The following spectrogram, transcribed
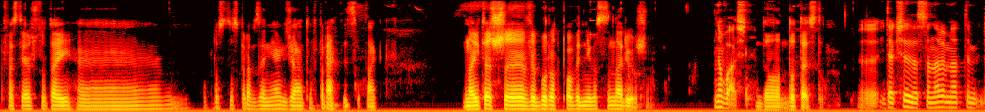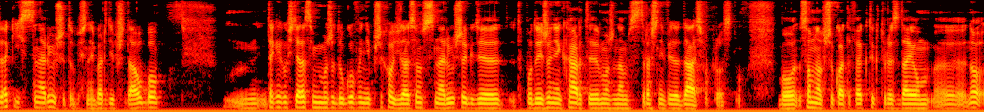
kwestia już tutaj e, po prostu sprawdzenia, jak działa to w praktyce, tak? No i też e, wybór odpowiedniego scenariusza No właśnie. do, do testu. I tak się zastanawiam nad tym, do jakich scenariuszy to by się najbardziej przydało, bo mm, tak jakoś teraz mi może do głowy nie przychodzi, ale są scenariusze, gdzie to podejrzenie karty może nam strasznie wiele dać po prostu. Bo są na przykład efekty, które zdają, e, no,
